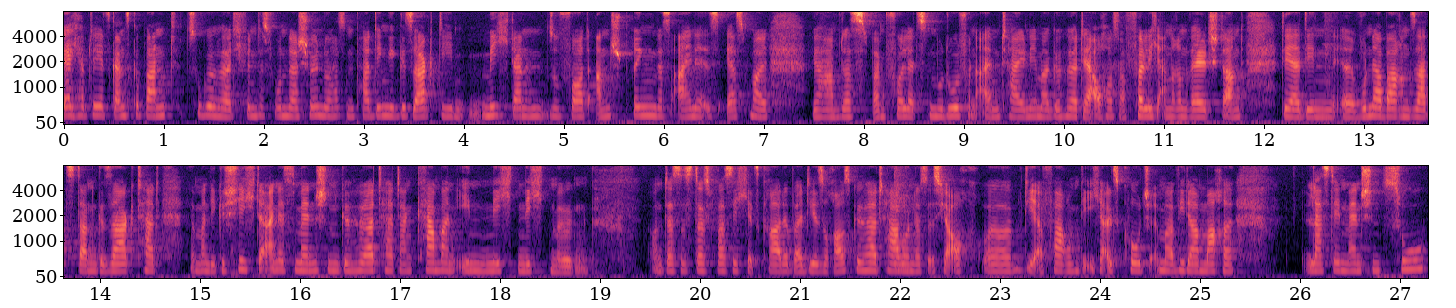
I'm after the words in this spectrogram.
Ja, ich habe dir jetzt ganz gebannt zugehört. Ich finde das wunderschön. Du hast ein paar Dinge gesagt, die mich dann sofort anspringen. Das eine ist erstmal, wir haben das beim vorletzten Modul von einem Teilnehmer gehört, der auch aus einer völlig anderen Welt stammt, der den äh, wunderbaren Satz dann gesagt hat, wenn man die Geschichte eines Menschen gehört hat, dann kann man ihn nicht nicht mögen. Und das ist das, was ich jetzt gerade bei dir so rausgehört habe. Und das ist ja auch äh, die Erfahrung, die ich als Coach immer wieder mache. Lass den Menschen zu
